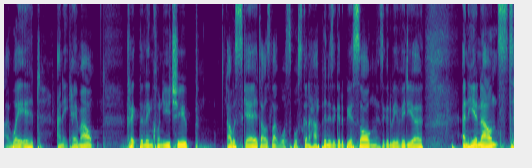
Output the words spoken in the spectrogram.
I waited, and it came out. Clicked the link on YouTube. I was scared. I was like, what's, what's going to happen? Is it going to be a song? Is it going to be a video? And he announced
